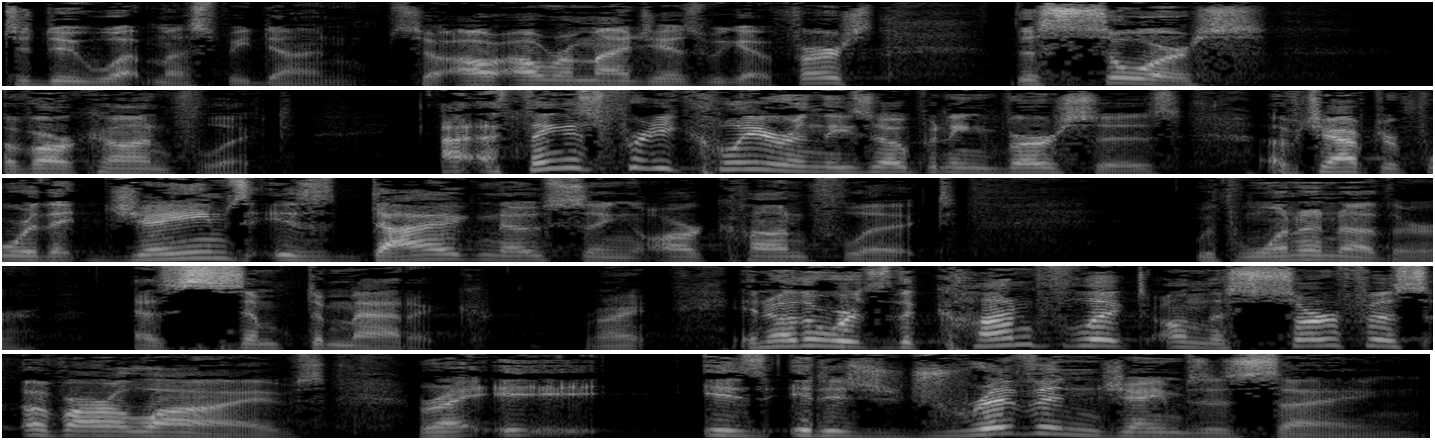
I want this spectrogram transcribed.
to do what must be done. So I'll, I'll remind you as we go. First, the source of our conflict. I think it's pretty clear in these opening verses of chapter 4 that James is diagnosing our conflict with one another as symptomatic, right? In other words, the conflict on the surface of our lives, right, it is, it is driven, James is saying,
